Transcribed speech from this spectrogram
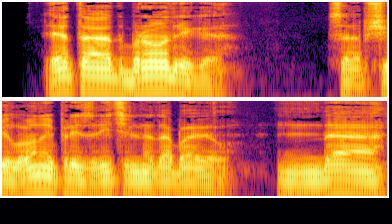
— Это от Бродрига, — сообщил он и презрительно добавил. — Да,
